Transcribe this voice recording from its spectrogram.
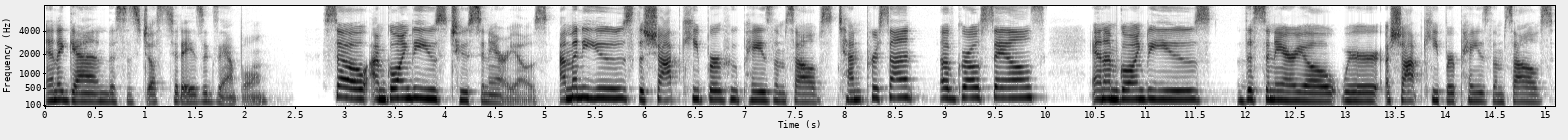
And again, this is just today's example. So I'm going to use two scenarios. I'm going to use the shopkeeper who pays themselves 10% of gross sales, and I'm going to use the scenario where a shopkeeper pays themselves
